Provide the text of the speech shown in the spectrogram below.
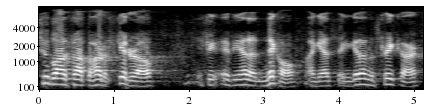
two blocks off the heart of Skid Row, if you, if you had a nickel, I guess, you could get on the streetcar.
